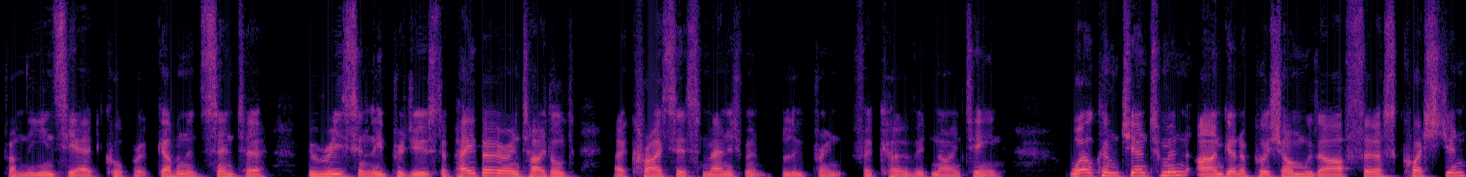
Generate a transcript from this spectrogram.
from the INSEAD Corporate Governance Center, who recently produced a paper entitled A Crisis Management Blueprint for COVID 19. Welcome, gentlemen. I'm going to push on with our first question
